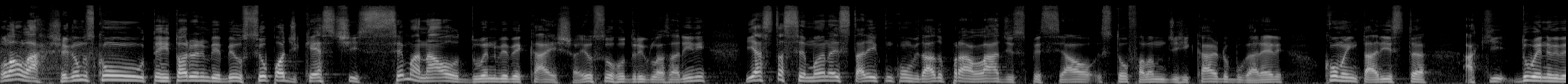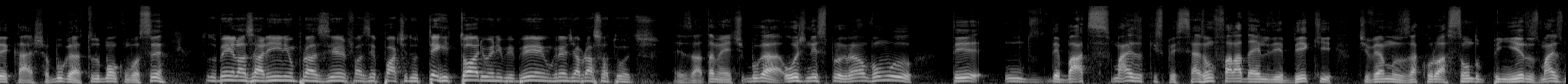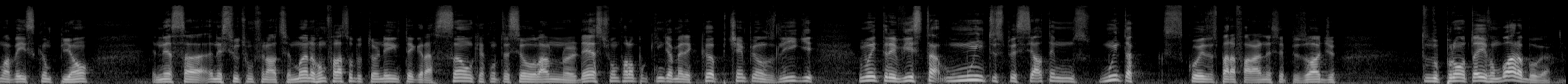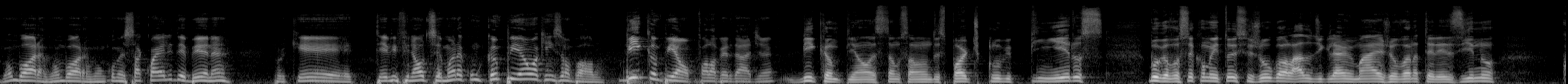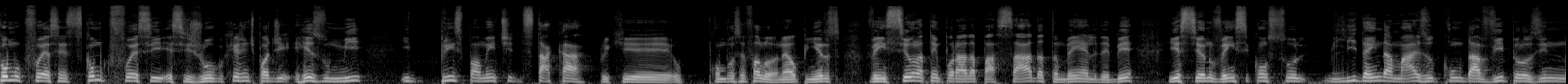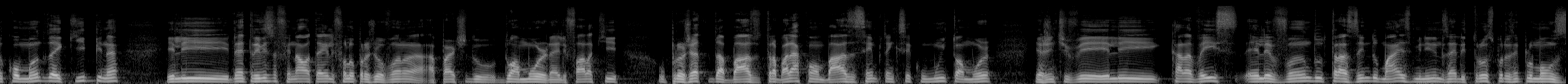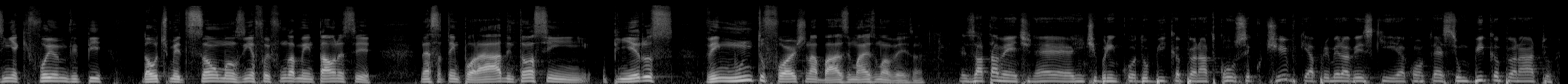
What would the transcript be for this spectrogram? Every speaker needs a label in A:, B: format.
A: Olá, olá! Chegamos com o Território NBB, o seu podcast semanal do NBB Caixa. Eu sou Rodrigo Lazzarini e esta semana estarei com um convidado para lá de especial. Estou falando de Ricardo Bugarelli, comentarista aqui do NBB Caixa. Buga, tudo bom com você?
B: Tudo bem, Lazzarini? Um prazer fazer parte do Território NBB. Um grande abraço a todos.
A: Exatamente. Buga, hoje nesse programa vamos ter um dos debates mais do que especiais. Vamos falar da LDB, que tivemos a coroação do Pinheiros, mais uma vez campeão nessa, nesse último final de semana. Vamos falar sobre o torneio Integração que aconteceu lá no Nordeste. Vamos falar um pouquinho de America Cup, Champions League. Uma entrevista muito especial. Temos muitas coisas para falar nesse episódio. Tudo pronto aí? Vambora, Buga?
B: Vambora, vambora. Vamos começar com a LDB, né? Porque teve final de semana com campeão aqui em São Paulo. Bicampeão, pra falar a verdade, né?
A: Bicampeão, estamos falando do Esporte Clube Pinheiros. Buga, você comentou esse jogo ao lado de Guilherme Maia, Giovana Teresino. Como foi, assim, como foi esse, esse jogo? O que a gente pode resumir e principalmente destacar? Porque o como você falou, né? O Pinheiros venceu na temporada passada também a LDB e esse ano vem se consolida ainda mais com o Davi Pelosini no comando da equipe, né? Ele, na entrevista final, até ele falou para Giovana a parte do, do amor, né? Ele fala que o projeto da base, trabalhar com a base sempre tem que ser com muito amor. E a gente vê ele cada vez elevando, trazendo mais meninos. Né? Ele trouxe, por exemplo, o Mãozinha, que foi o MVP da última edição. O Mãozinha foi fundamental nesse, nessa temporada. Então, assim, o Pinheiros vem muito forte na base mais uma vez, né?
B: Exatamente, né? A gente brincou do bicampeonato consecutivo, que é a primeira vez que acontece um bicampeonato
